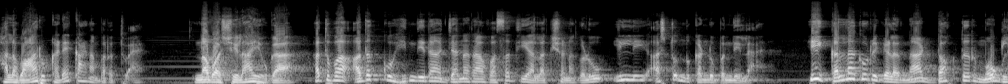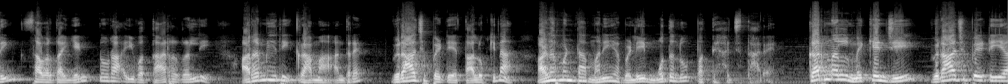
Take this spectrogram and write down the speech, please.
ಹಲವಾರು ಕಡೆ ಕಾಣಬರುತ್ತವೆ. ನವಶಿಲಾಯುಗ ಅಥವಾ ಅದಕ್ಕೂ ಹಿಂದಿನ ಜನರ ವಸತಿಯ ಲಕ್ಷಣಗಳು ಇಲ್ಲಿ ಅಷ್ಟೊಂದು ಕಂಡು ಬಂದಿಲ್ಲ ಈ ಕಲ್ಲಗುರಿಗಳನ್ನ ಡಾಕ್ಟರ್ ಮೋಗ್ಲಿಂಗ್ ಸಾವಿರದ ಎಂಟುನೂರ ಐವತ್ತಾರರಲ್ಲಿ ಅರಮೇರಿ ಗ್ರಾಮ ಅಂದರೆ ವಿರಾಜಪೇಟೆಯ ತಾಲೂಕಿನ ಅಳಮಂಡ ಮನೆಯ ಬಳಿ ಮೊದಲು ಪತ್ತೆ ಹಚ್ಚುತ್ತಾರೆ ಕರ್ನಲ್ ಮೆಕೆಂಜಿ ವಿರಾಜಪೇಟೆಯ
